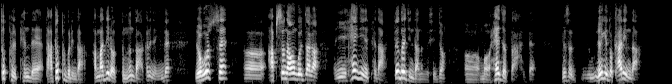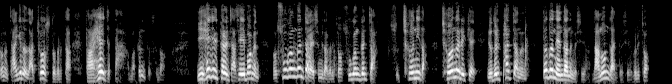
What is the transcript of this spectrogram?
덮을 패인데 다 덮어버린다. 한마디로 덮는다. 그런 얘기인데 요것에 어, 앞서 나온 글자가 이 해질패다. 뜯어진다는 것이죠. 어, 뭐 해졌다 할 때. 이것은 여기도 가린다. 또는 자기를 낮추어서도 그렇다. 다 해졌다. 막 그런 뜻으로. 이 해질패를 자세히 보면 어, 수건근자가 있습니다. 그렇죠? 수건근자. 수- 천이다. 천을 이렇게 여덟 팔자는 뜯어낸다는 것이에요. 나눈다는 뜻이에요. 그렇죠?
